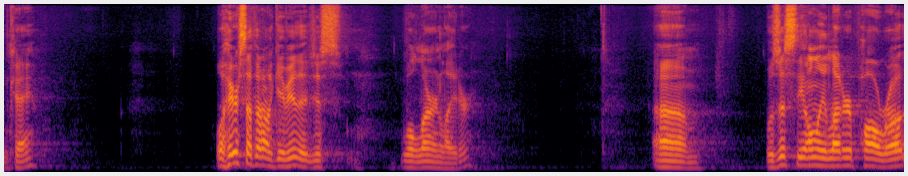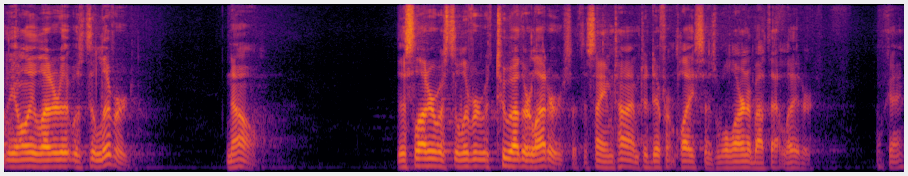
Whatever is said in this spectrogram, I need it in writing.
Okay? Well, here's something I'll give you that just we'll learn later. Um, was this the only letter Paul wrote, the only letter that was delivered? No. This letter was delivered with two other letters at the same time to different places. We'll learn about that later. Okay?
